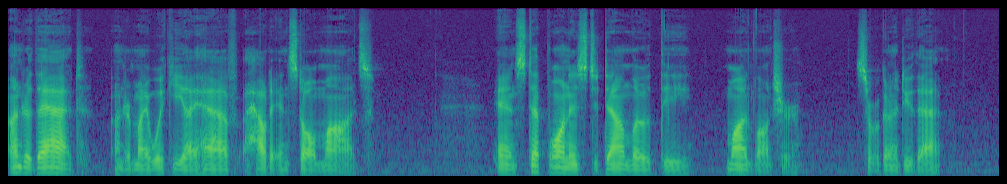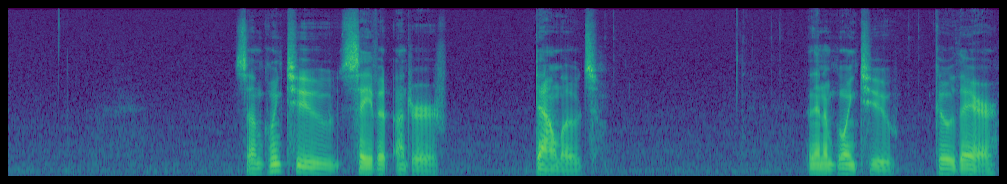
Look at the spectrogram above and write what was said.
Under that, under my wiki I have how to install mods. And step one is to download the mod launcher. So we're going to do that. So I'm going to save it under downloads. And then I'm going to go there.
